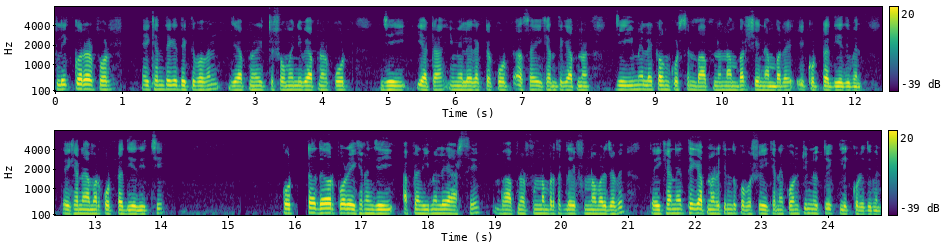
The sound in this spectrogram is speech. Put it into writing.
ক্লিক করার পর এখান থেকে দেখতে পাবেন যে আপনার একটু সময় নেবে। আপনার কোড যেই ইয়াটা ইমেলের একটা কোড আছে, এখান থেকে আপনার যে ইমেল অ্যাকাউন্ট করছেন বা আপনার নাম্বার সেই নাম্বারে এই কোডটা দিয়ে দিবেন। তো এখানে আমার কোডটা দিয়ে দিচ্ছি। কোডটা দেওয়ার পরে এখানে যেই আপনার ইমেলে আসছে বা আপনার ফোন নাম্বার থাকলে এই ফোন নাম্বারে যাবে। তো এইখানে থেকে আপনারা কিন্তু অবশ্যই এখানে কন্টিনিউতে ক্লিক করে দিবেন।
